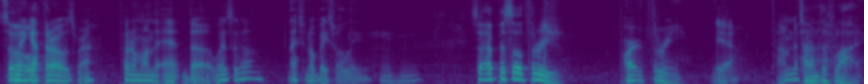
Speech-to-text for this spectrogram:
So I got throws, bro. Put them on the the what's it called? National Baseball League. Mhm. So episode three, part three, Yeah, time to time fly. to fly.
